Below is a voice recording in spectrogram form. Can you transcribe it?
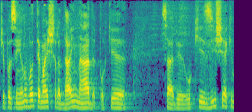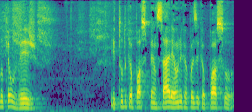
Tipo assim, eu não vou ter mais Shraddha em nada, porque sabe? O que existe é aquilo que eu vejo. E tudo que eu posso pensar é a única coisa que eu posso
